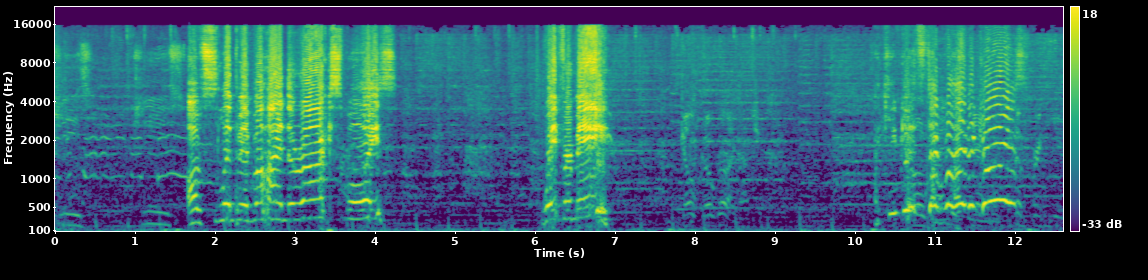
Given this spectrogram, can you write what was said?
Jeez. Jeez. I'm slipping behind the rocks, boys! Wait for me! Go, go, go. I got you. I keep getting Go, stuck go, behind the cars! I'll bring you.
